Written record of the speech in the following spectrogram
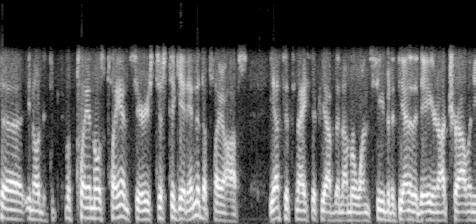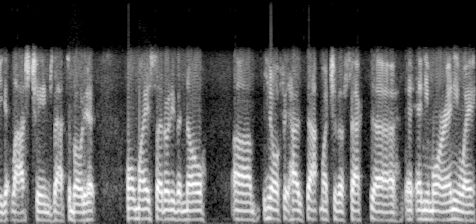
to you know to play in those play-in series just to get into the playoffs. Yes, it's nice if you have the number one seed, but at the end of the day, you're not traveling. You get last change. That's about it home ice. I don't even know, um, you know, if it has that much of effect uh, anymore. Anyway,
